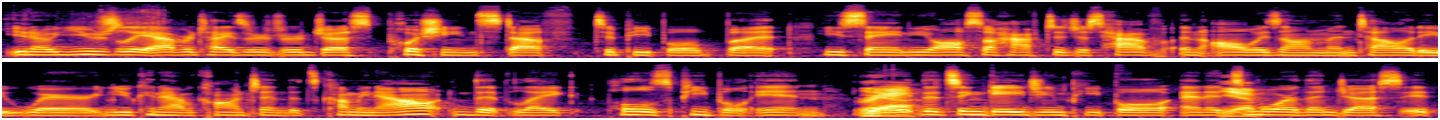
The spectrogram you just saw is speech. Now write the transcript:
you know, usually advertisers are just pushing stuff to people, but he's saying you also have to just have an always on mentality where you can have content that's coming out that like pulls people in, right? Yeah. That's engaging people and it's Yep. more than just it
